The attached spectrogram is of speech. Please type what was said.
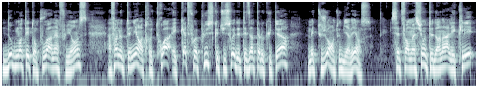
d'augmenter ton pouvoir d'influence afin d'obtenir entre 3 et 4 fois plus que tu souhaites de tes interlocuteurs, mais toujours en toute bienveillance. Cette formation te donnera les clés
